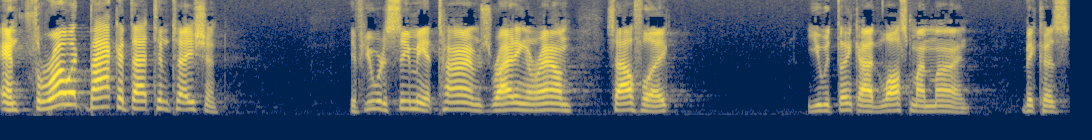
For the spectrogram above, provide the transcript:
and throw it back at that temptation. If you were to see me at times riding around Southlake, you would think I'd lost my mind because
